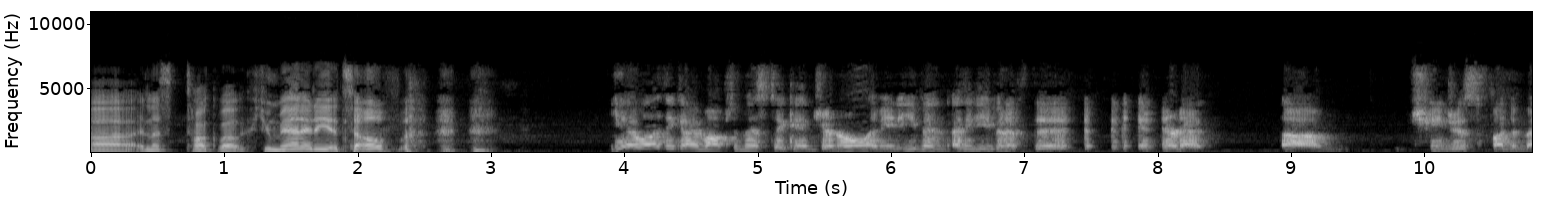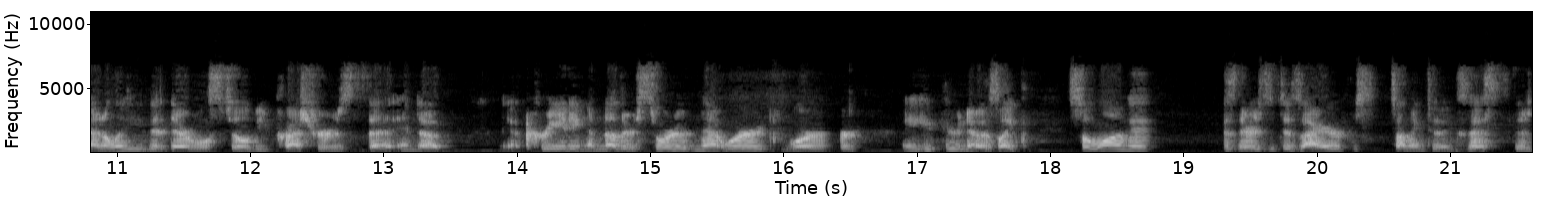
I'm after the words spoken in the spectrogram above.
Uh, and let's talk about humanity itself. yeah, well, I think I'm optimistic in general. I mean, even I think even if the internet um, changes fundamentally, that there will still be pressures that end up you know, creating another sort of network, or, or who knows? Like, so long as there's a desire for something to exist, there's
